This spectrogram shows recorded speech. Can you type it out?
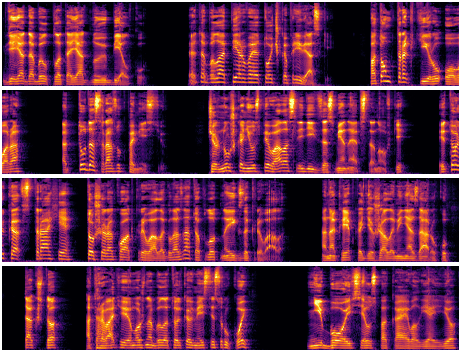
где я добыл плотоядную белку. Это была первая точка привязки. Потом к трактиру Овара, оттуда сразу к поместью. Чернушка не успевала следить за сменой обстановки, и только в страхе то широко открывала глаза, то плотно их закрывала. Она крепко держала меня за руку, так что Оторвать ее можно было только вместе с рукой. «Не бойся», — успокаивал я ее,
